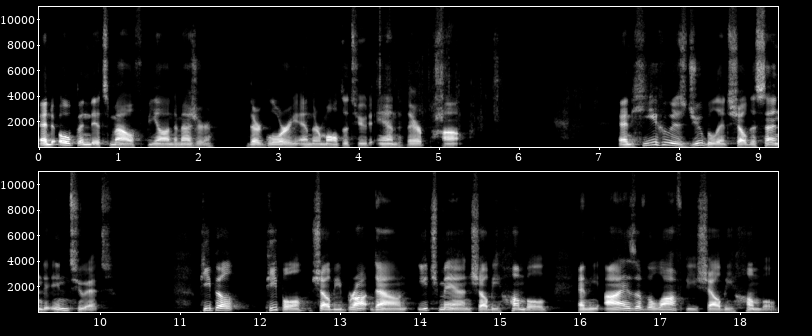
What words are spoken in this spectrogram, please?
and opened its mouth beyond measure, their glory and their multitude and their pomp. And he who is jubilant shall descend into it. People People shall be brought down, each man shall be humbled, and the eyes of the lofty shall be humbled.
